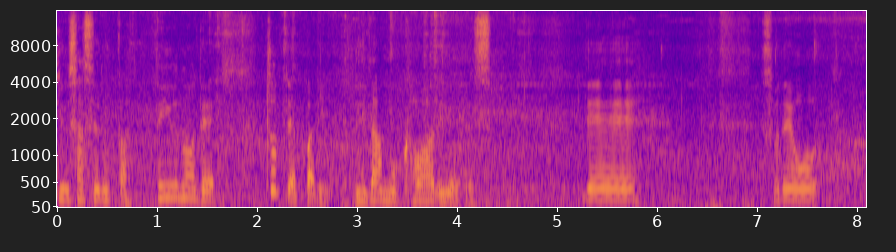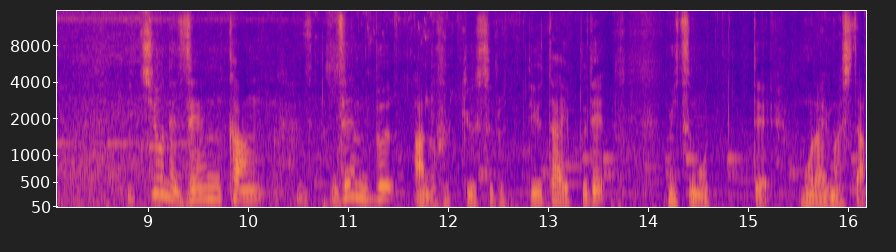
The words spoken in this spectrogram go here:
旧させるかっていうのでちょっとやっぱり値段も変わるようです。でそれを一応ね全館全部あの復旧するっていうタイプで見積もってもらいました。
